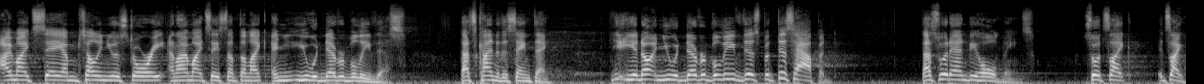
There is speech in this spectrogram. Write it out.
I might say, I'm telling you a story, and I might say something like, and you would never believe this. That's kind of the same thing. You know, and you would never believe this, but this happened. That's what and behold means. So it's like, it's like,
